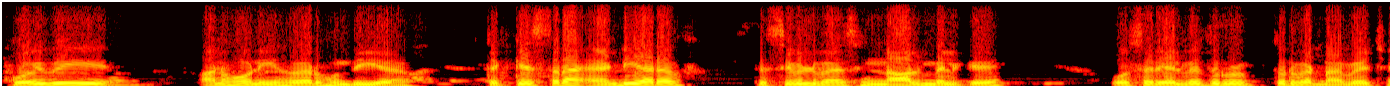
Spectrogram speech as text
ਕੋਈ ਵੀ ਅਨਹੋਣੀ ਹੋਰ ਹੁੰਦੀ ਹੈ ਤੇ ਕਿਸ ਤਰ੍ਹਾਂ ਐਨਡੀਆਰਐਫ ਤੇ ਸਿਵਲ ਡਿਫੈਂਸ ਨਾਲ ਮਿਲ ਕੇ ਉਸ ਰੇਲਵੇ ਦੁਰ- ਦੁਰਘਟਨਾ ਵਿੱਚ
